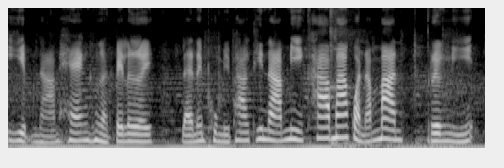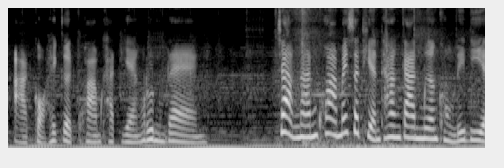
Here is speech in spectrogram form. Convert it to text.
อียิปต์น้ำแห้งเหือดไปเลย และในภูมิภาคที่น้ำมีค่ามากกว่าน้ำมัน เรื่องนี้อาจก่อให้เกิดความขัดแย้งรุนแรงจากนั้นความไม่เสถียรทางการเมืองของลิเบีย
